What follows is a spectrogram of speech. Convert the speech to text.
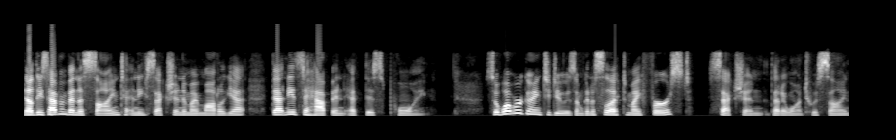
Now these haven't been assigned to any section in my model yet. That needs to happen at this point. So what we're going to do is I'm going to select my first section that I want to assign,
